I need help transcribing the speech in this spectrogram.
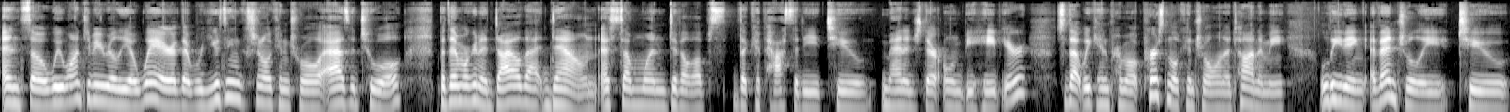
And so we want to be really aware that we're using external control as a tool, but then we're going to dial that down as someone develops the capacity to manage their own behavior so that we can promote personal control and autonomy, leading eventually to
